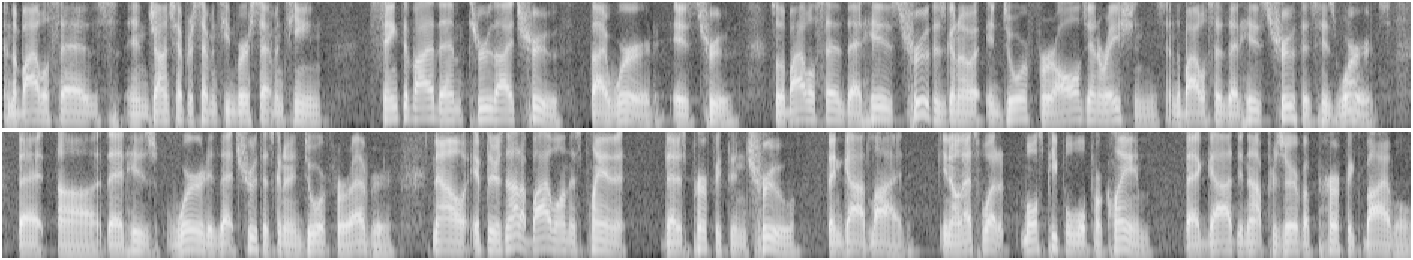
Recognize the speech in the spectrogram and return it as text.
and the Bible says in John chapter 17, verse 17, Sanctify them through thy truth. Thy word is truth. So the Bible says that his truth is going to endure for all generations, and the Bible says that his truth is his words. That uh, that his word is that truth that's going to endure forever. Now, if there's not a Bible on this planet that is perfect and true, then God lied. You know that's what most people will proclaim that God did not preserve a perfect Bible.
